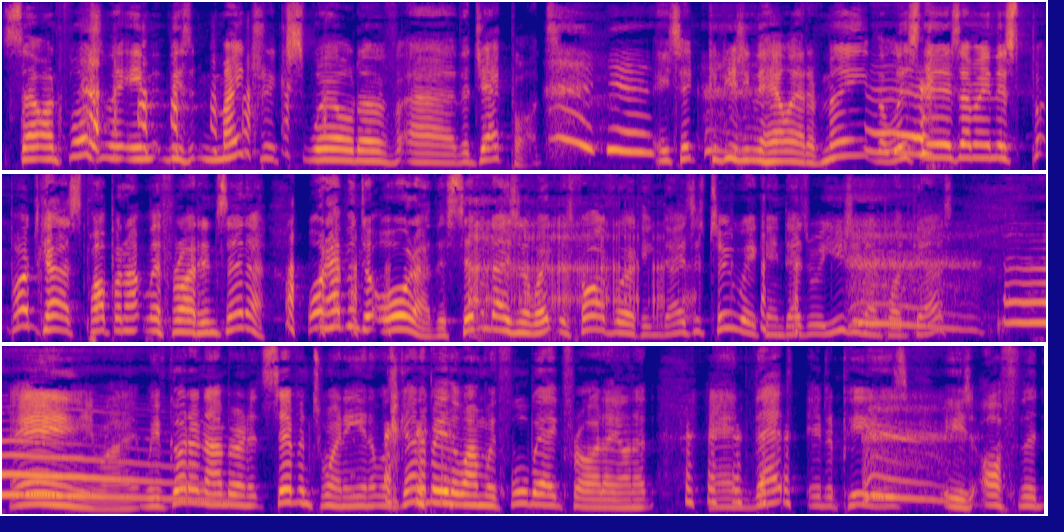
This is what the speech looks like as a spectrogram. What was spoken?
So unfortunately, in this Matrix world of uh, the jackpots, yes. it's confusing the hell out of me, the listeners. I mean, this p- podcasts popping up left, right, and centre. What happened to order? There's seven days in a week. There's five working days. There's two weekend days where we usually don't podcast. Anyway, we've got a number and it's 720 and it was going to be the one with full bag Friday on it. And that, it appears, is off the,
